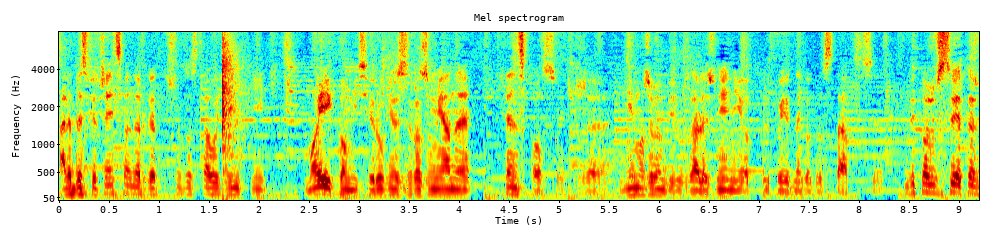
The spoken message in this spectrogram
Ale bezpieczeństwo energetyczne zostało dzięki mojej komisji również zrozumiane w ten sposób, że nie możemy być uzależnieni od tylko jednego dostawcy. Wykorzystuję też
